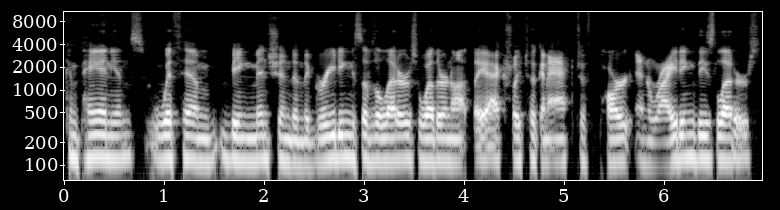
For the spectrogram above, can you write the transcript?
companions with him being mentioned in the greetings of the letters, whether or not they actually took an active part in writing these letters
